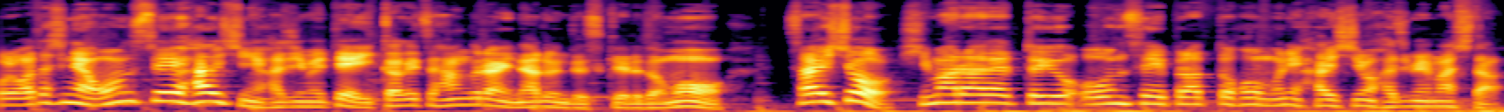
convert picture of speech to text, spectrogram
これ私ね音声配信始めて1ヶ月半ぐらいになるんですけれども最初ヒマラヤという音声プラットフォームに配信を始めました。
